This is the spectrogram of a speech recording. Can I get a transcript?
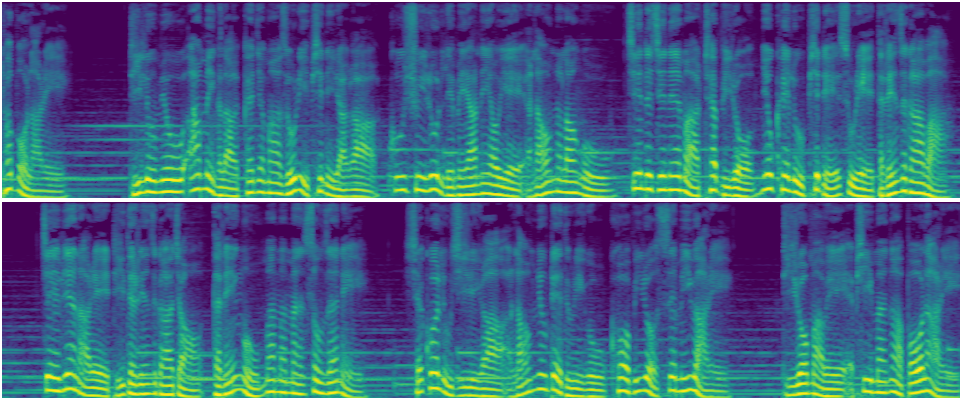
ထွက်ပေါ်လာတယ်။ဒီလိုမျိုးအမင်္ဂလာကံကြမ္မာစိုးတွေဖြစ်နေတာကကိုရွှေတို့လင်မယားနှစ်ယောက်ရဲ့အလောင်းနှလောင်းကိုကျင်းတချင်းထဲမှာထပ်ပြီးတော့မြုပ်ခဲ့လို့ဖြစ်တယ်ဆိုတဲ့သတင်းစကားပါ။ကျေပြန့်လာတဲ့ဒီသတင်းစကားကြောင့်သတင်းကိုမှန်မှန်မှန်စုံစမ်းနေရက်ွက်လူကြီးတွေကအလောင်းမြုပ်တဲ့သူတွေကိုခေါ်ပြီးတော့စစ်မိပါတယ်။ဒီတော့မှပဲအဖြေမှန်ကပေါ်လာတယ်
